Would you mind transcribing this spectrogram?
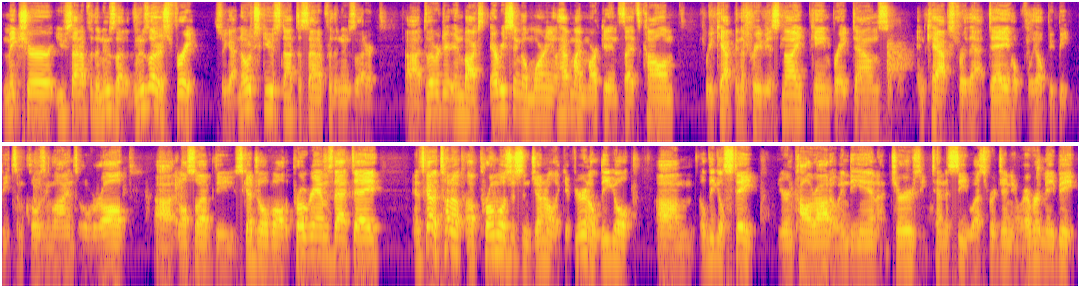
make sure you sign up for the newsletter. The newsletter is free, so you got no excuse not to sign up for the newsletter. Uh, delivered to your inbox every single morning. You'll have my market insights column recapping the previous night, game breakdowns, and caps for that day. Hopefully, help you beat, beat some closing lines overall. Uh, and also have the schedule of all the programs that day. And it's got a ton of promos just in general. Like if you're in a legal, um, a legal state, you're in Colorado, Indiana, Jersey, Tennessee, West Virginia, wherever it may be.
